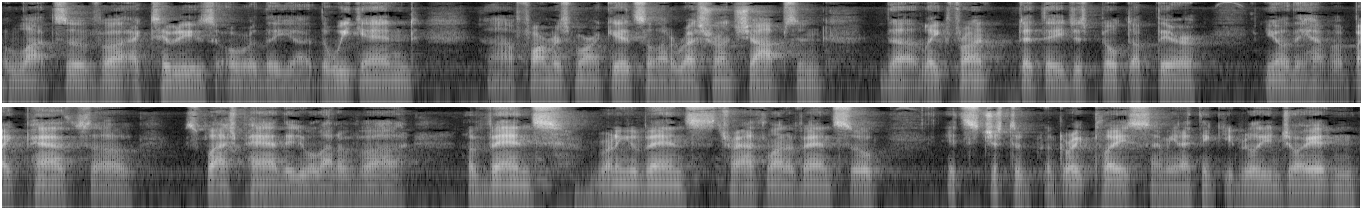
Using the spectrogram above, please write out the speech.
lots of uh, activities over the uh, the weekend, uh, farmers markets, a lot of restaurant shops, and the lakefront that they just built up there. You know, they have a bike path, a splash pad. They do a lot of uh, events, running events, triathlon events. So it's just a, a, great place. I mean, I think you'd really enjoy it. And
